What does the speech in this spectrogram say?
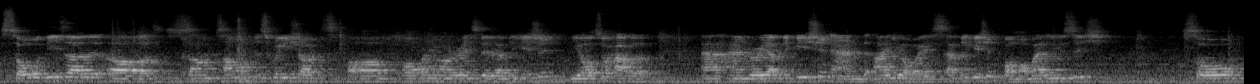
So these are uh, some, some of the screenshots of OpenMRS web application. We also have a, Android application and iOS application for mobile usage. So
